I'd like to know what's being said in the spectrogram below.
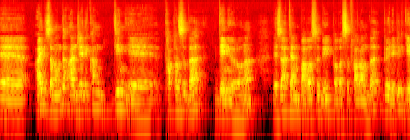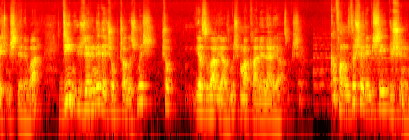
e, aynı zamanda Angelikan din e, papazı da deniyor ona. Ve zaten babası, büyük babası falan da böyle bir geçmişleri var. Din üzerine de çok çalışmış, çok yazılar yazmış, makaleler yazmış. kafanızda şöyle bir şey düşünün.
